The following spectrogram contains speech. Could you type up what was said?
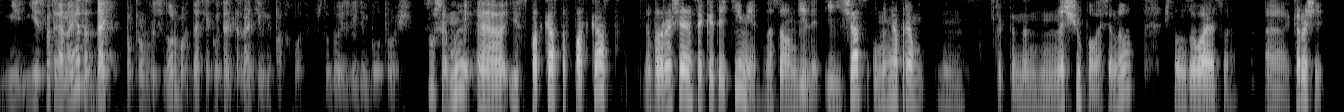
не, несмотря на это, дать, попробовать в нормах дать какой-то альтернативный подход, чтобы людям было проще. Слушай, мы э, из подкаста в подкаст возвращаемся к этой теме на самом деле. И сейчас у меня прям как-то на, нащупалось оно, что называется. Э, короче,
